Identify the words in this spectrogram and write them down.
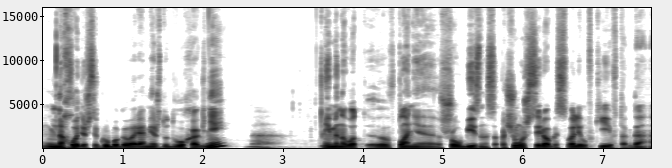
находишься, грубо говоря, между двух огней, именно вот э, в плане шоу-бизнеса, почему же Серега свалил в Киев тогда?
